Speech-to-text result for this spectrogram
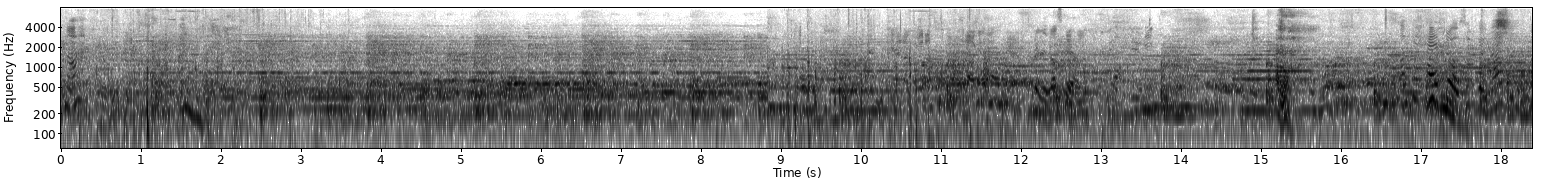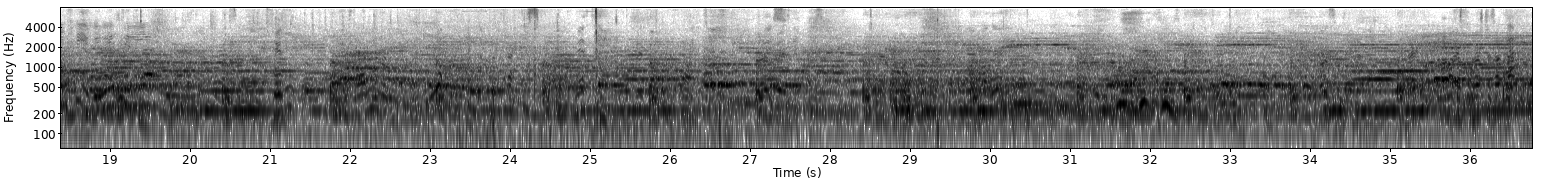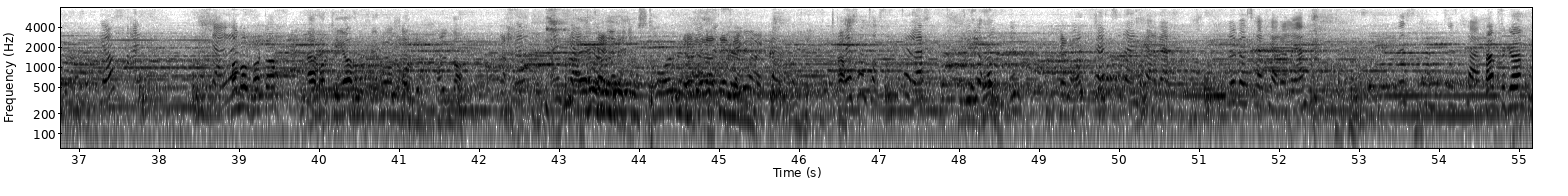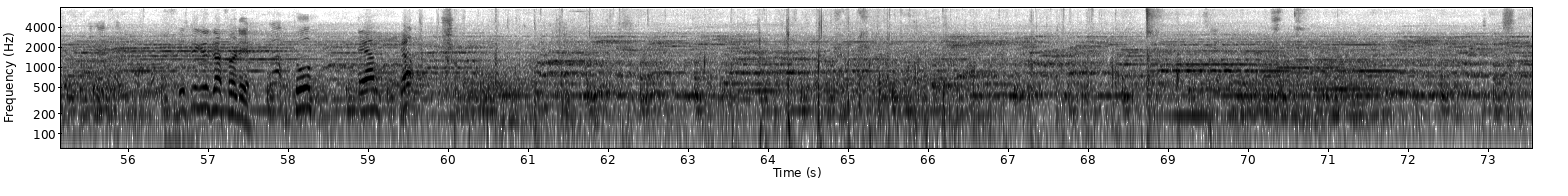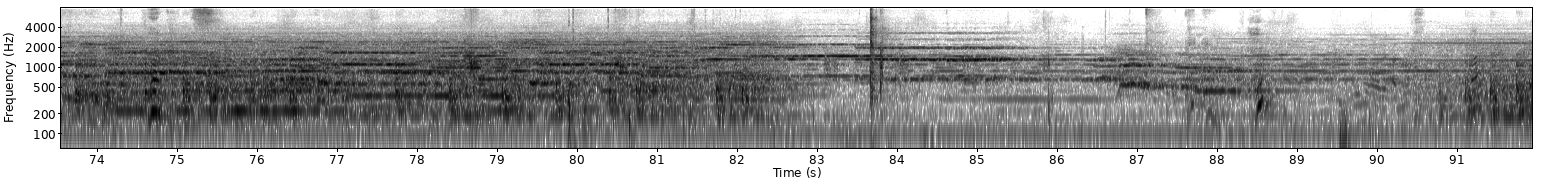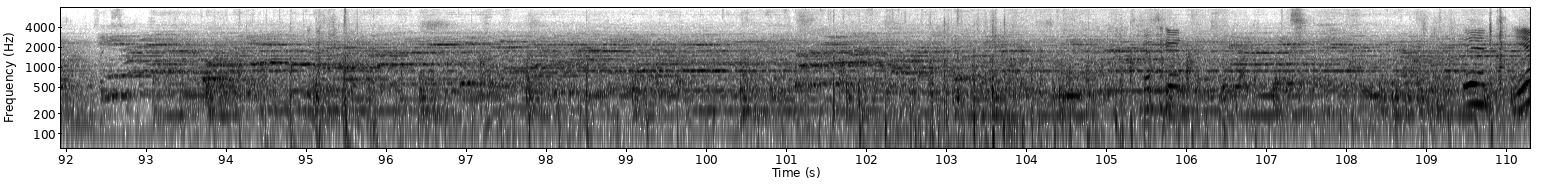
Ja. Farta. Jeg har tida. Fjerde. Det er fantastisk å telle. Du gjør åpen. Fem, så det er en fjerdedel. Nå er det bare tre fjerdedeler igjen. Fem sekunder. Vi springer ut rett før de. To, én, ja. Ja.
